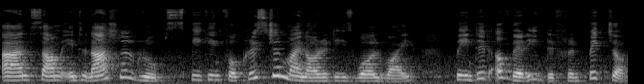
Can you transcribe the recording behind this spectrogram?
and some international groups speaking for Christian minorities worldwide, painted a very different picture.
